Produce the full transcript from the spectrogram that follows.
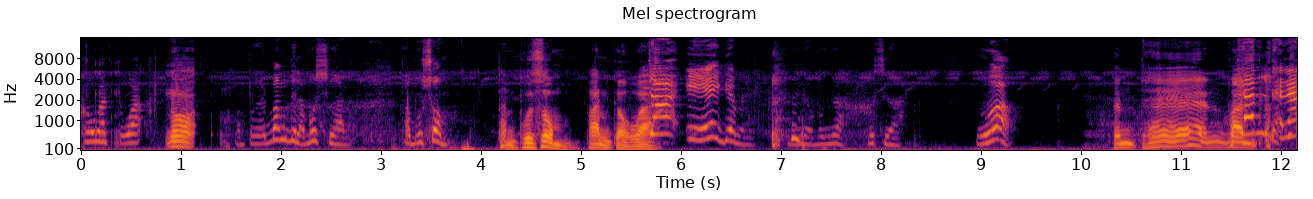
เขาวัดตัวเนาะเอาเปิดบ้างแต่ละผู้เสือน่ะท่านผู้ชมท่านผู้ชมพันเก่าว่าจ้าเอ๋เดี๋ยวมัน เดี๋ยวมึงอะผู้เสือเออท่านแทนพันแต่ละ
